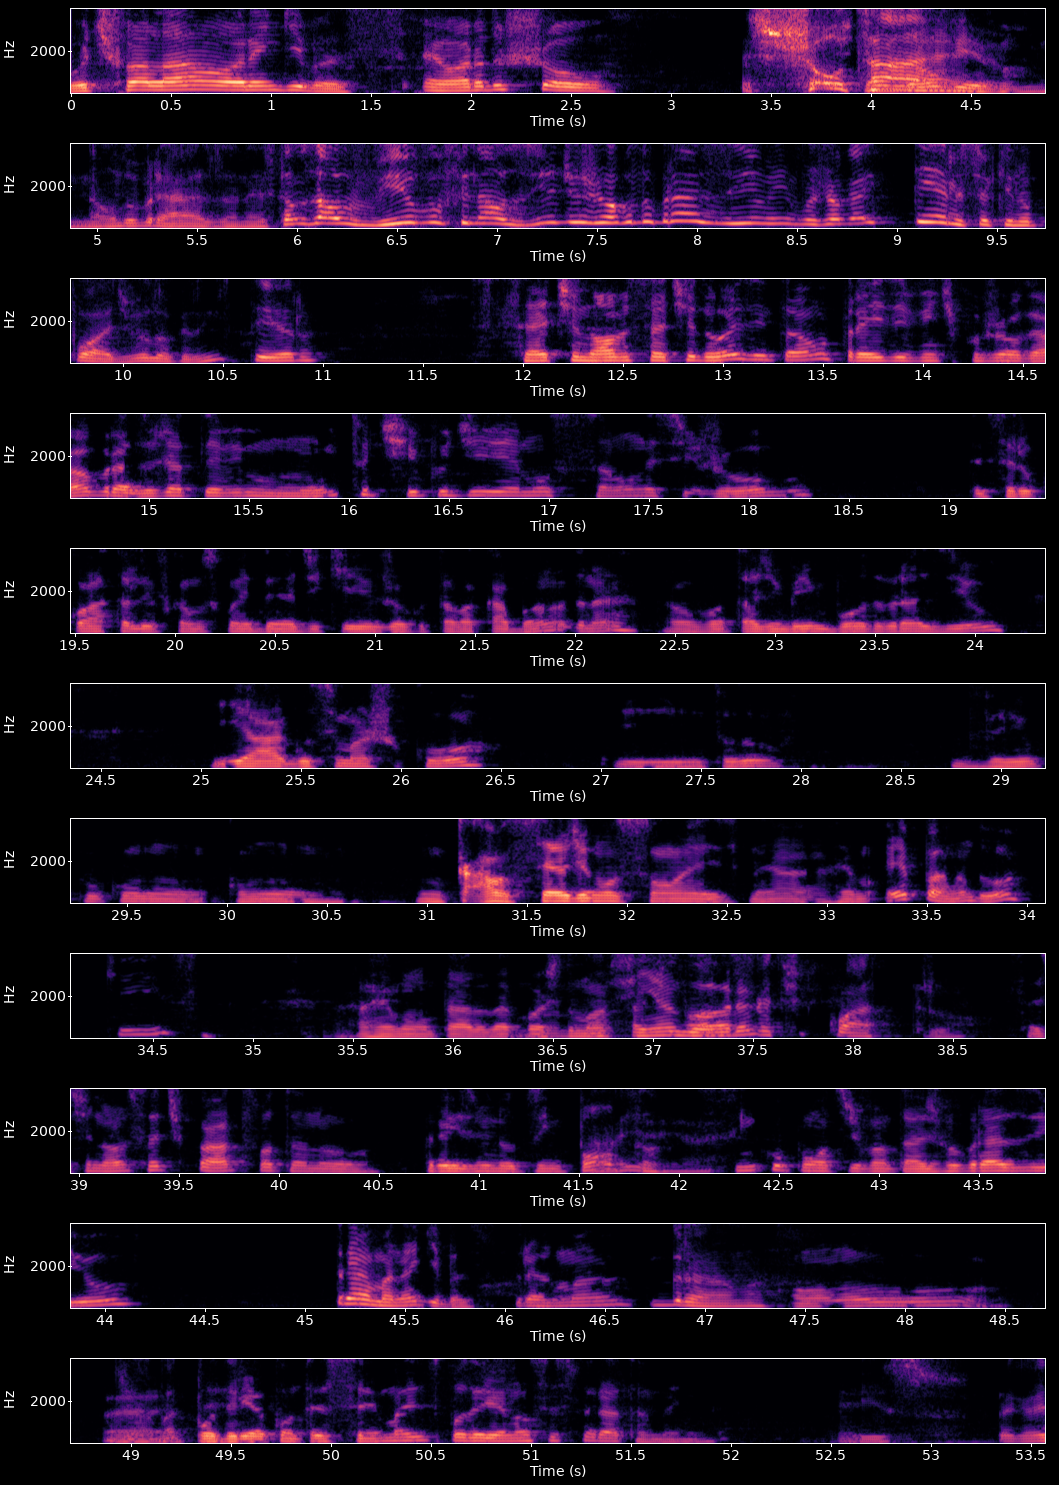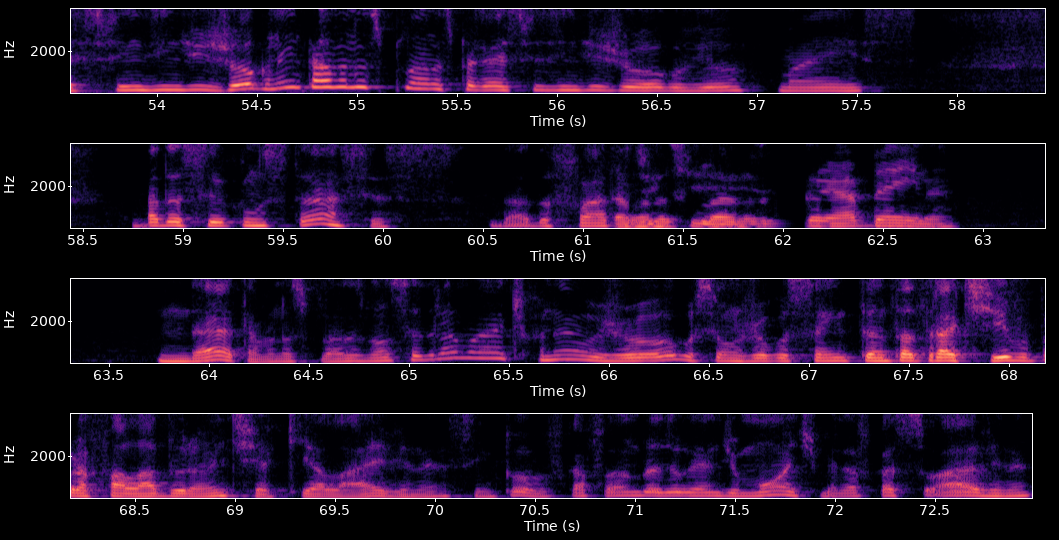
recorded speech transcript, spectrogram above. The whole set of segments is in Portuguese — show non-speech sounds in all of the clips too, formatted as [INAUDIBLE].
Vou te falar a hora, hein, Gibas? É hora do show. Showtime! Não do Brasa, né? Estamos ao vivo, finalzinho de jogo do Brasil, hein? Vou jogar inteiro isso aqui no pod, viu, Lucas? Inteiro. 7-9-7-2, então, 3 e 20 por jogar. O Brasil já teve muito tipo de emoção nesse jogo. Terceiro quarto ali ficamos com a ideia de que o jogo estava acabando, né? Tava uma vantagem bem boa do Brasil. Iago se machucou e tudo veio com, com um carrossel de emoções, né? Epa, andou? Que isso? A remontada da Costa do Marfim agora. 7-4. 7-9-7-4, faltando 3 minutos em ponto. Ai, ai, ai. 5 pontos de vantagem para o Brasil. Drama, né, Gibas? Drama Drama. como é, poderia acontecer, mas poderia não se esperar também. né? É isso. Pegar esse finzinho de jogo, nem tava nos planos pegar esse finzinho de jogo, viu? Mas, dadas as circunstâncias, dado o fato Tava de nos que. planos ganhar bem, né? É, tava nos planos não ser dramático, né? O jogo, ser um jogo sem tanto atrativo pra falar durante aqui a live, né? Assim, pô, vou ficar falando Brasil ganhando de monte, melhor ficar suave, né?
